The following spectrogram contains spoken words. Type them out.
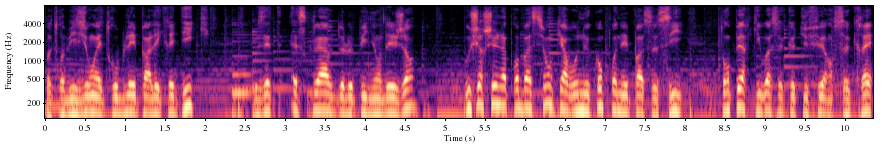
Votre vision est troublée par les critiques, vous êtes esclave de l'opinion des gens, vous cherchez une approbation car vous ne comprenez pas ceci, ton Père qui voit ce que tu fais en secret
